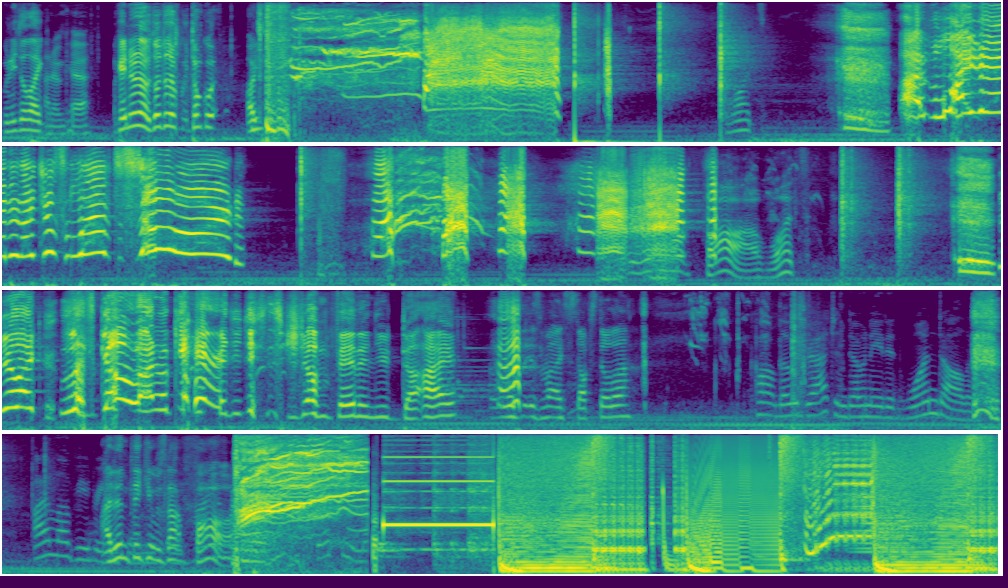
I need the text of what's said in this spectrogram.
We need to like. I don't care. Okay, no, no, don't, don't, don't go. Are you? what? I'm lightheaded. I just laughed so hard. What? You're like, let's go. I don't care. And you just jump in and you die. Was, is my stuff still there? Carlo Dratton donated one dollar. I love you. I didn't think it was that far.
